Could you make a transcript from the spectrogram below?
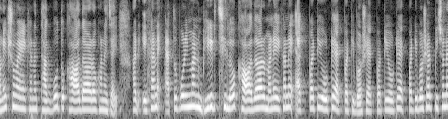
অনেক সময় এখানে থাকব, তো খাওয়া দাওয়ার ওখানে যাই। আর এখানে এত পরিমাণ ভিড় ছিল খাওয়া দাওয়ার মানে এখানে এক পাটি ওঠে, এক পাটি বসে, এক পাটি ওঠে, এক পাটি বসে। আর পিছনে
